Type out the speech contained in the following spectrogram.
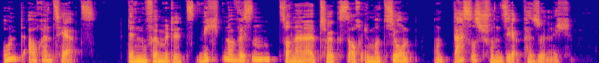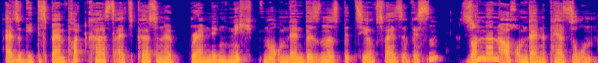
und auch ins Herz. Denn du vermittelst nicht nur Wissen, sondern erzeugst auch Emotionen. Und das ist schon sehr persönlich. Also geht es beim Podcast als Personal Branding nicht nur um dein Business beziehungsweise Wissen, sondern auch um deine Person.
